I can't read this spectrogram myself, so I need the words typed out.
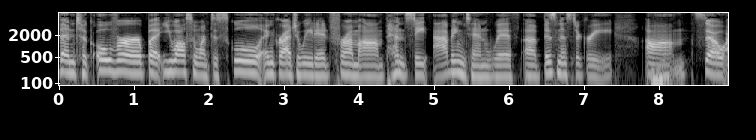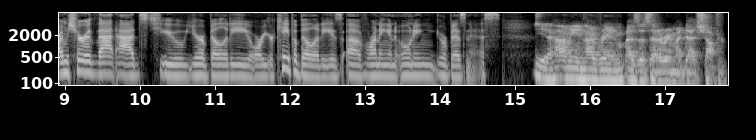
then took over, but you also went to school and graduated from um, Penn State Abington with a business degree. Um, so I'm sure that adds to your ability or your capabilities of running and owning your business. Yeah, I mean, I ran, as I said, I ran my dad's shop for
